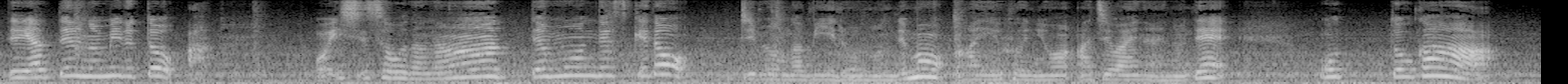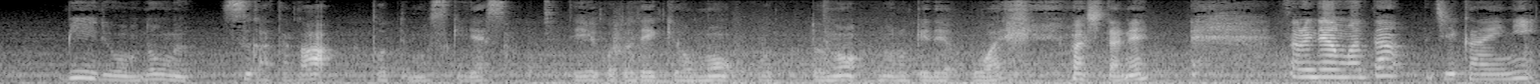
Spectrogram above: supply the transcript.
ってやってるのを見るとあ美味しそうだなって思うんですけど自分がビールを飲んでもああいう風には味わえないので夫がビールを飲む姿がとっても好きです。ということで今日も夫ののろけで終わりましたね。それではまた次回に。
